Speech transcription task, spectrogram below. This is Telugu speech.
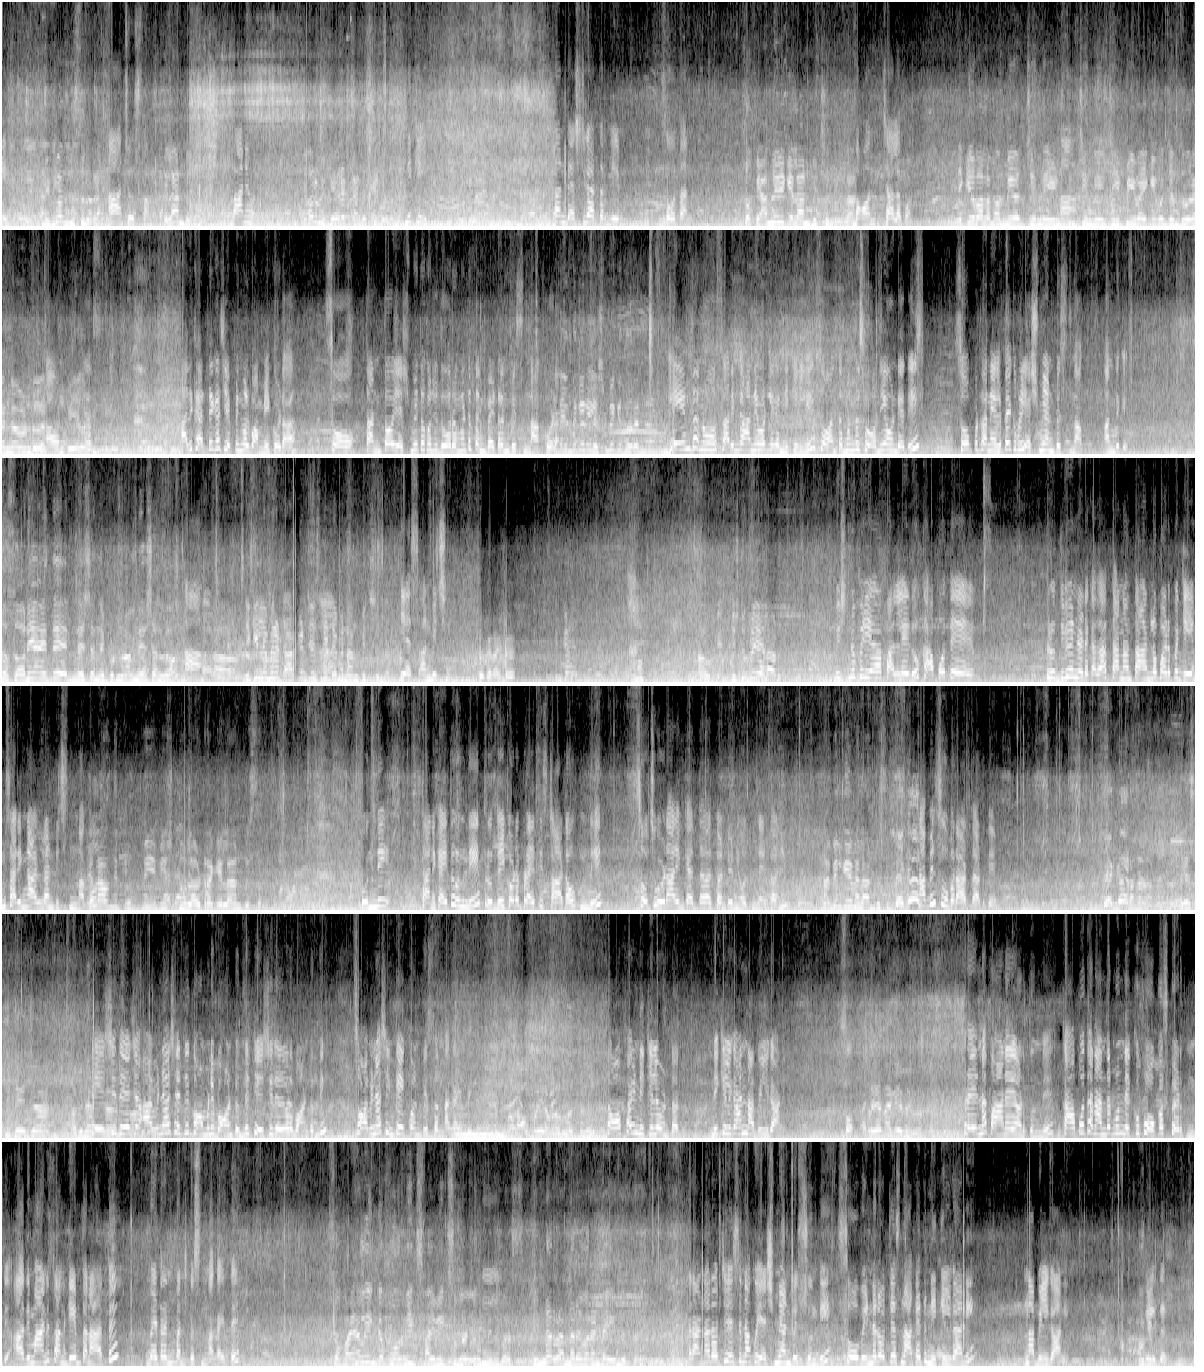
సాయి బిగ్ బాస్ చూస్తున్నారా? ఆ, చూస్తాం. ఎలా అనిపిస్తుంది? బాగానే ఉంది. ఎవరు మీ ఫేవరెట్ కంటెస్టెంట్ ఎవరు? నిఖిల్. తను బెస్ట్గా ఆడతారు గేమ్. సో తను. సో ఫ్యామిలీ వీక్ ఎలా అనిపించింది? బాగుంది చాలా బాగుంది. నిఖిల్ వాళ్ళ మమ్మీ వచ్చింది ఇంటి ఇచ్చింది జీపీవైకి కొంచెం దూరంగా ఉండు అని అవును. చెప్పి ఎలా అనిపించింది? అది కరెక్ట్గా చెప్పింది వాళ్ళ మమ్మీ కూడా. సో తనతో యష్మితో కొంచెం దూరంగా ఉంటే తను బెటర్ అనిపిస్తుంది నాకు కూడా. అంటే ఎందుకని యష్మికి దూరంగా ఉండు? గేమ్ తను సరిగ్గా ఆనివ్వట్లేదు నిఖిల్ని. సో అంతకుముందు సోనియా ఉండేది. సో ఇప్పుడు తను వెళ్ళిపోయి ఇప్పుడు యష్మి అనిపిస్తుంది నాకు. అందుకే. సో సోనియా అయితే ఎలిమినేషన్ ఇప్పుడు నామినేషన్లో నిఖిల్ ఏమైనా టార్గెట్ చేసినట్టు ఏమైనా అనిపించిందా? ఎస్ అనిపించింది. ఇంకా? ఓకే. విష్ణుప్రియ ఎలా విష్ణుప్రియ పర్లేదు కాకపోతే పృథ్వీ ఉన్నాడు కదా తన దాంట్లో పడిపోయి గేమ్ సరిగ్గా ఆడాలనిపించింది నాకు. ఎలా ఉంది పృథ్వీ విష్ణు లవ్ ట్రాక్ ఎలా అనిపిస్తుంది? ఉంది. తనకైతే ఉంది. పృథ్వీ కూడా ఇప్పుడు అయితే స్టార్ట్ అవుతుంది. సో చూడాలి ఇంకా ఎంత కంటిన్యూ అవుతుంది ఏంటో అని నబిల్ గేమ్ ఎలా అనిపిస్తుంది? నబిల్ సూపర్ ఆడతాడు గేమ్. టేస్టీ తేజ అవినాష్ అయితే కామెడీ బాగుంటుంది టేస్టీ తేజ కూడా బాగుంటుంది. సో అవినాష్ ఇంకా ఎక్కువ అనిపిస్తుంది నాకైతే. టాప్ ఫైవ్ నిఖిలే ఉంటారు నిఖిల్ కానీ నబిల్ కానీ సో ప్రేరణ బాగానే ఆడుతుంది. కాకపోతే తన అందరి ముందు ఎక్కువ ఫోకస్ పెడుతుంది. అది మాని తన గేమ్ తను ఆడితే బెటర్ అని అనిపిస్తుంది నాకైతే. సో ఫైనల్ ఇంకా four weeks five weeks winner runner ఎవరంటే ఏం చెప్తారు? రన్నర్ వచ్చేసి నాకు యష్మి అనిపిస్తుంది. సో విన్నర్ వచ్చేసి నాకైతే నిఖిల్ కానీ నబిల్ కానీ или даже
